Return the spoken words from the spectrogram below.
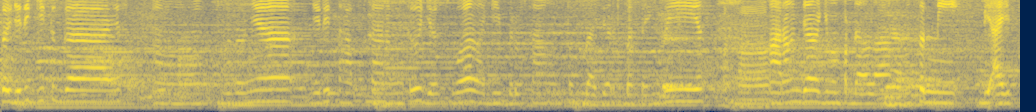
Tuh jadi gitu guys. Eh, sebetulnya jadi tahap sekarang itu Joshua lagi berusaha untuk belajar bahasa Inggris. Sekarang dia lagi memperdalam seni di IT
